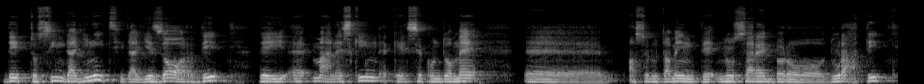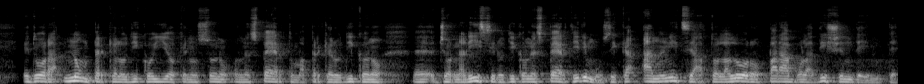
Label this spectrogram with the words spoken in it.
detto sin dagli inizi, dagli esordi dei Maneskin, che secondo me assolutamente non sarebbero durati ed ora non perché lo dico io che non sono un esperto, ma perché lo dicono eh, giornalisti, lo dicono esperti di musica, hanno iniziato la loro parabola discendente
